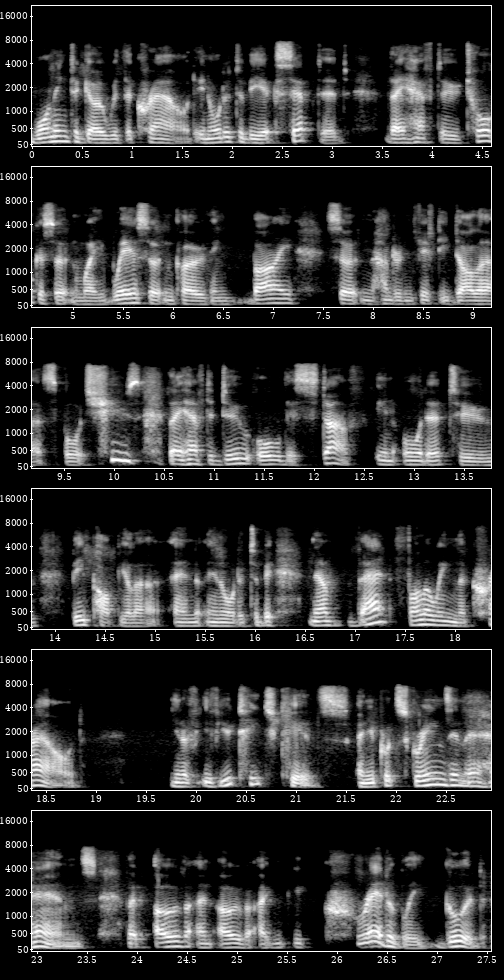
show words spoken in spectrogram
wanting to go with the crowd in order to be accepted they have to talk a certain way, wear certain clothing, buy certain $150 sports shoes. They have to do all this stuff in order to be popular and in order to be. Now, that following the crowd, you know, if, if you teach kids and you put screens in their hands that over and over are incredibly good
